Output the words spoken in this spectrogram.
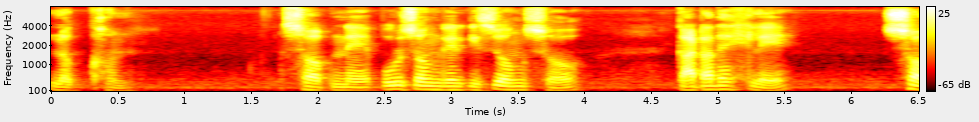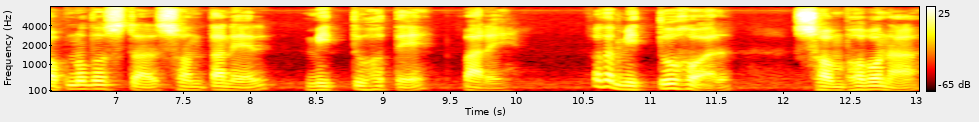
লক্ষণ। স্বপ্নে পুরুষাঙ্গের কিছু অংশ কাটা দেখলে স্বপ্নদষ্টার সন্তানের মৃত্যু হতে পারে, অর্থাৎ মৃত্যু হওয়ার সম্ভাবনা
